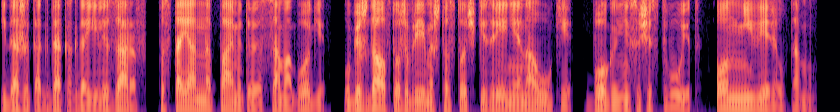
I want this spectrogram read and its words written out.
И даже тогда, когда Елизаров, постоянно памятуя сам о Боге, убеждал в то же время, что с точки зрения науки Бога не существует, он не верил тому,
